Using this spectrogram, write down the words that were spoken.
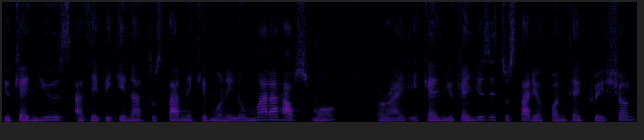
you can use as a beginner to start making money, no matter how small. All right, it can you can use it to start your content creation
